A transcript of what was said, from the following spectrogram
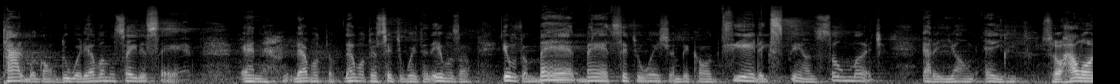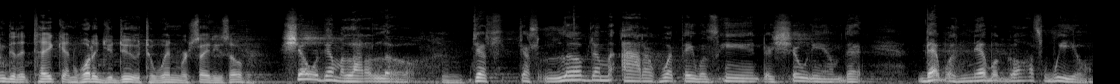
Tyler was gonna do whatever Mercedes said. And that was the that was the situation. It was a it was a bad, bad situation because she had experienced so much at a young age. So, how long did it take, and what did you do to win Mercedes over? Show them a lot of love. Hmm. Just just love them out of what they was in to show them that that was never God's will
